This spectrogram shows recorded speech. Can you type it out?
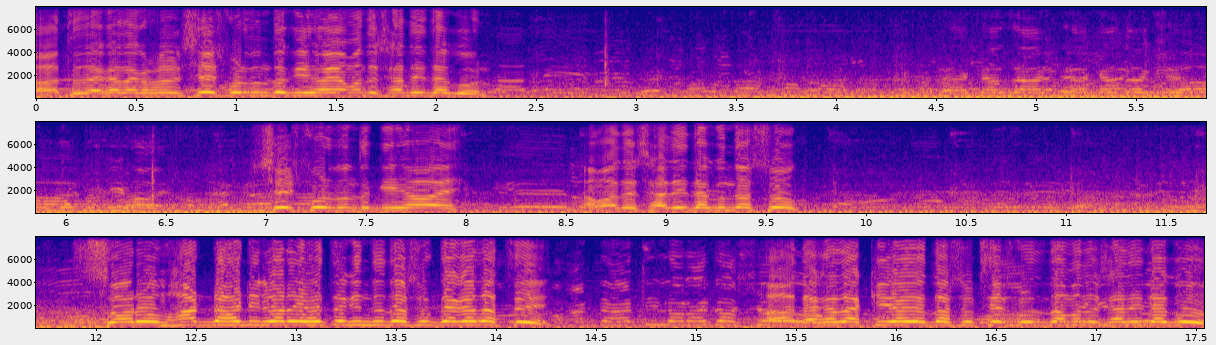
হয় তো দেখা যাক শেষ পর্যন্ত কি হয় আমাদের সাথেই থাকুন। দেখা দেখা শেষ পর্যন্ত কি হয়? আমাদের সাথেই থাকুন দর্শক। চরম হাড্ডাহাড্ডি লড়াই হচ্ছে কিন্তু দর্শক দেখা যাচ্ছে। দেখা যাক কি হয় দর্শক, শেষ পর্যন্ত আমাদের সাথেই থাকুন।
